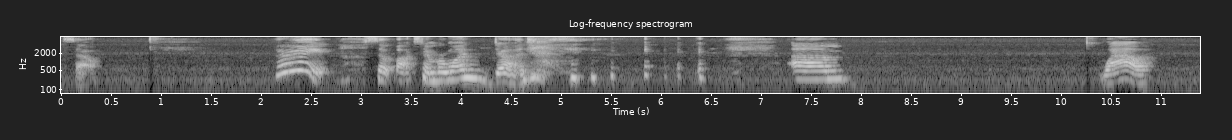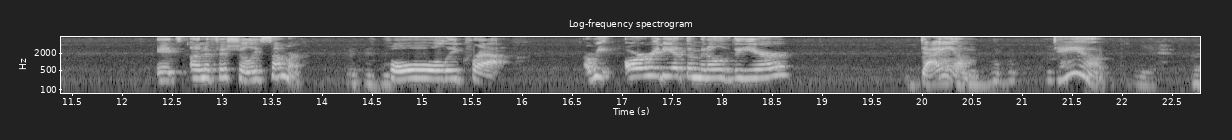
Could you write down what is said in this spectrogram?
So all right. Soapbox number one done. Um, wow. It's unofficially summer. Holy crap. Are we already at the middle of the year? Damn. Damn. Yeah.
